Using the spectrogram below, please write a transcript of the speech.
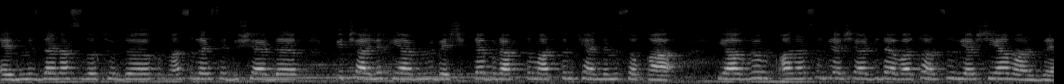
Evimizde nasıl oturduk, nasıl ese düşerdik. Üç aylık yavrumu beşikte bıraktım attım kendimi sokağa. Yavrum anasız yaşardı da vatansız yaşayamazdı.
